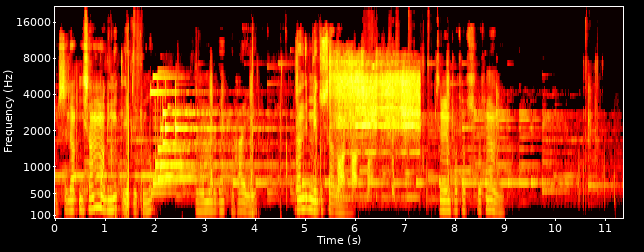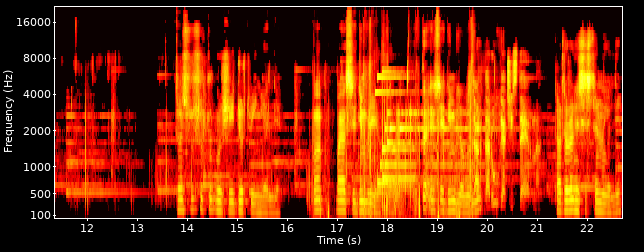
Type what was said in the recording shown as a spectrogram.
Mesela insan magnetle götürmek normalde daha iyi. Ben de medusa alayım. spot. Senin patates spotunu alayım. Tarsus turbo şey 4000 geldi. Ama bayağı sevdiğim bir renk. Hatta en sevdiğim bile olabilir. Tartaruga cisterna. Tartaruga sistemine geldi.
